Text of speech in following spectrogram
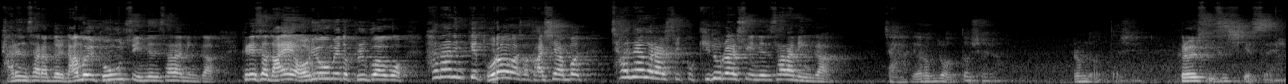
다른 사람들, 남을 도울 수 있는 사람인가? 그래서 나의 어려움에도 불구하고 하나님께 돌아와서 다시 한번 찬양을 할 수 있고 기도를 할 수 있는 사람인가? 자, 여러분들 어떠셔요? 여러분들 어떠세요? 그럴 수 있으시겠어요?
